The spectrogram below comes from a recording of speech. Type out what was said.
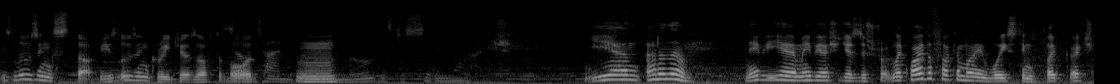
He's losing stuff. He's losing creatures off the board. The Mm. move is to sit and watch. Yeah, I don't know. Maybe, yeah, maybe I should just destroy... Like, why the fuck am I wasting... Like, I sh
